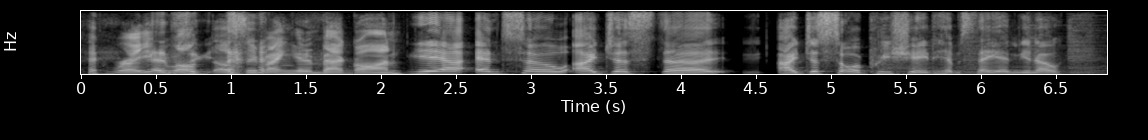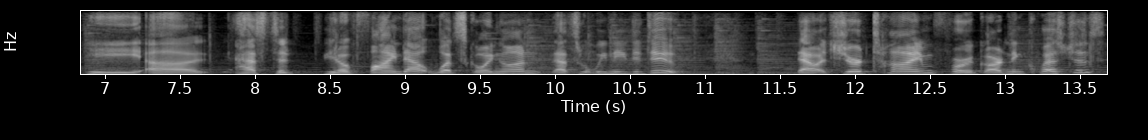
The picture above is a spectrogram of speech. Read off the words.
right. And well, so- I'll see if I can get him back on. Yeah, and so I just uh, I just so appreciate him saying, you know, he uh, has to, you know, find out what's going on. That's what we need to do. Now it's your time for gardening questions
